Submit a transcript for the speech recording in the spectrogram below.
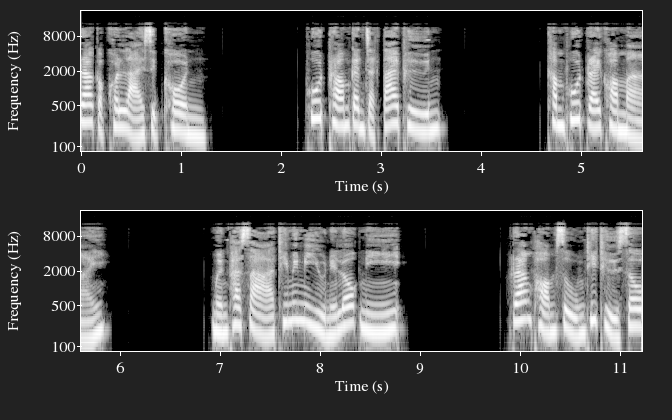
ราวกับคนหลายสิบคน พูดพร้อมกันจากใต้พื้นคำพูดไร้ความหมาย เหมือนภาษาที่ไม่มีอยู่ในโลกนี้ ร่างผอมสูงที่ถือโซ่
